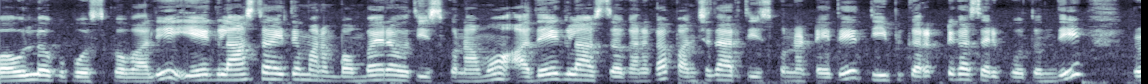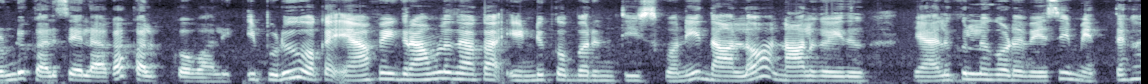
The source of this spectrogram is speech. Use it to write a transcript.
బౌల్లోకి పోసుకోవాలి. ఏ గ్లాస్తో అయితే మనం బొంబాయి రవ్వ తీసుకున్నామో అదే గ్లాస్తో కనుక పంచదార తీసుకున్నట్టయితే తీపి కరెక్ట్గా సరిపోతుంది. రెండు కలిసేలాగా కలుపుకోవాలి. ఇప్పుడు ఒక యాభై గ్రాముల దాకా ఎండు కొబ్బరిని తీసుకొని దానిలో నాలుగైదు యాలకులను కూడా వేసి మెత్తగా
